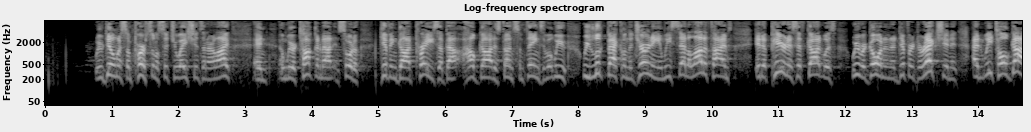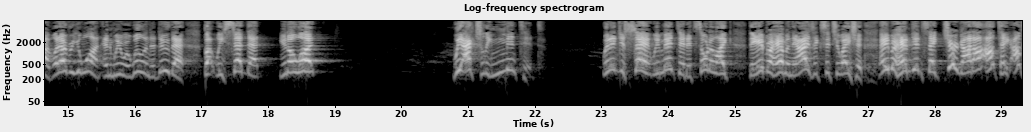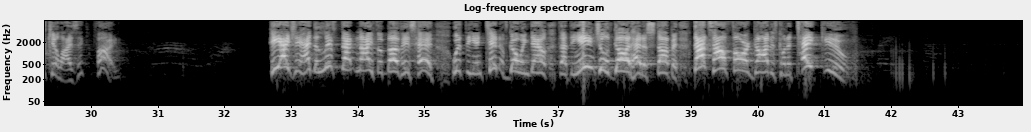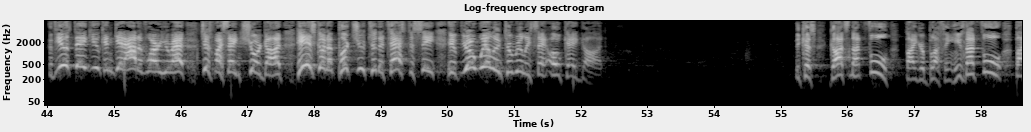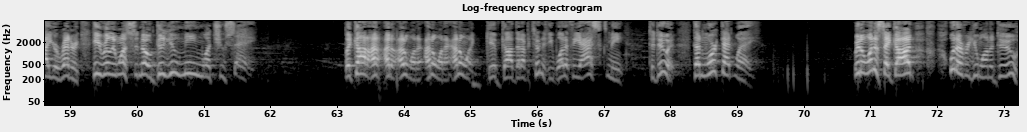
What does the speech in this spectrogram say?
We were dealing with some personal situations in our life, and, and we were talking about and sort of giving God praise about how God has done some things. But we, we looked back on the journey and we said a lot of times it appeared as if God was, we were going in a different direction, and, and we told God, whatever you want, and we were willing to do that. But we said that, you know what? We actually meant it. We didn't just say it, we meant it. It's sort of like the Abraham and the Isaac situation. Abraham didn't say, Sure, God, I'll, I'll take, I'll kill Isaac. Fine. He actually had to lift that knife above his head with the intent of going down, that the angel of God had to stop it. That's how far God is going to take you. If you think you can get out of where you're at just by saying, Sure, God, He's going to put you to the test to see if you're willing to really say, Okay, God. Because God's not fooled by your bluffing. He's not fooled by your rhetoric. He really wants to know, do you mean what you say? But God, I, I don't want to. I don't want to. I don't want to give God that opportunity. What if He asks me to do it? Doesn't work that way. We don't want to say, God, whatever you want to do,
